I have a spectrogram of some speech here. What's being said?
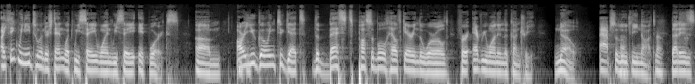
I think we need to understand what we say when we say it works. Um, are mm-hmm. you going to get the best possible healthcare in the world for everyone in the country? No, absolutely no. not. No. That is,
